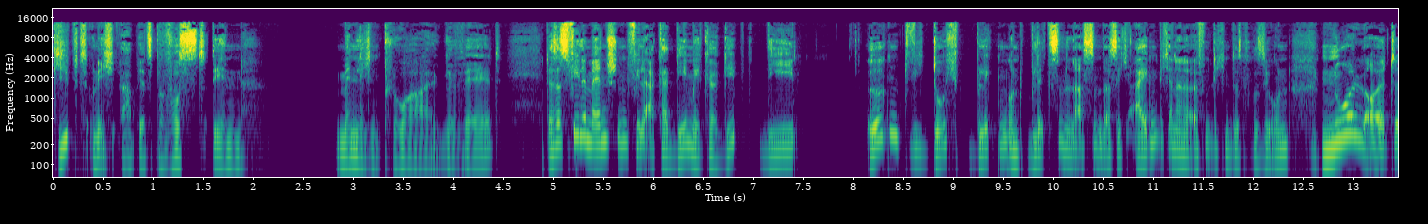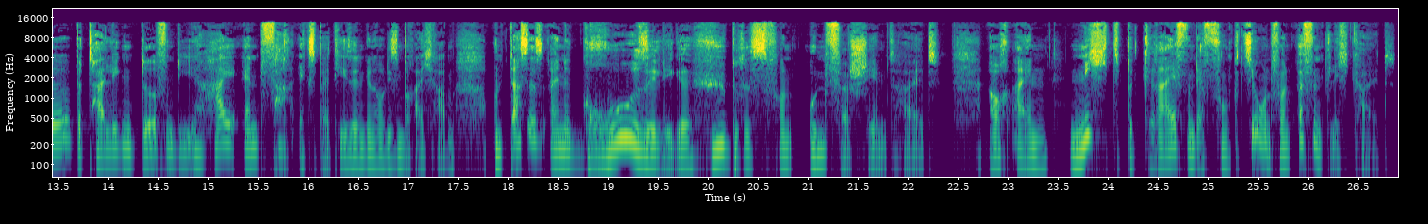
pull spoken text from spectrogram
gibt, und ich habe jetzt bewusst den männlichen Plural gewählt, dass es viele Menschen, viele Akademiker gibt, die irgendwie durchblicken und blitzen lassen, dass sich eigentlich an einer öffentlichen Diskussion nur Leute beteiligen dürfen, die High-End-Fachexpertise in genau diesem Bereich haben. Und das ist eine gruselige Hybris von Unverschämtheit. Auch ein Nicht-Begreifen der Funktion von Öffentlichkeit.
